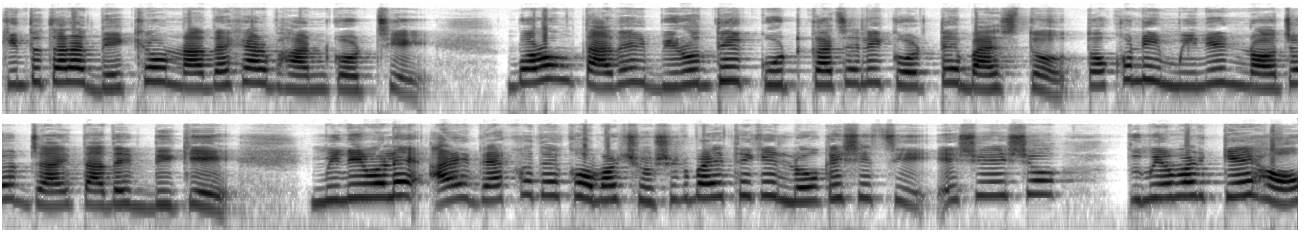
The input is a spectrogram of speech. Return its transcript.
কিন্তু তারা দেখেও না দেখার ভান করছে। বরং তাদের বিরুদ্ধে কুটকাচালি করতে ব্যস্ত। তখনই মিনির নজর যায় তাদের দিকে। মিনি বলে, আরে দেখো দেখো, আমার শ্বশুরবাড়ি থেকে লোক এসেছি। এসো এসো, তুমি আমার কে হও?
